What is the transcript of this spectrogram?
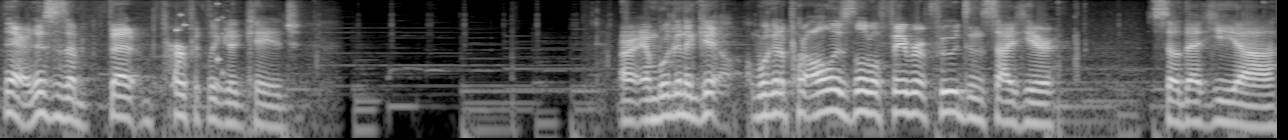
There, this is a perfectly good cage. All right, and we're gonna get, we're gonna put all his little favorite foods inside here, so that he, uh,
